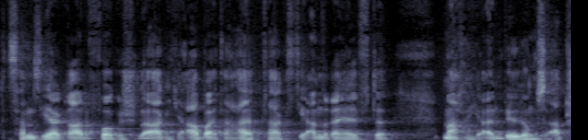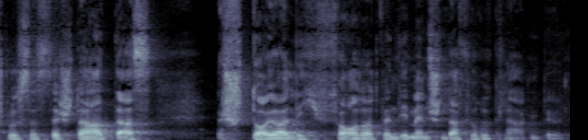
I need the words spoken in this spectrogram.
Das haben Sie ja gerade vorgeschlagen. Ich arbeite halbtags, die andere Hälfte mache ich einen Bildungsabschluss, dass der Staat das steuerlich fördert, wenn die Menschen dafür Rücklagen bilden.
